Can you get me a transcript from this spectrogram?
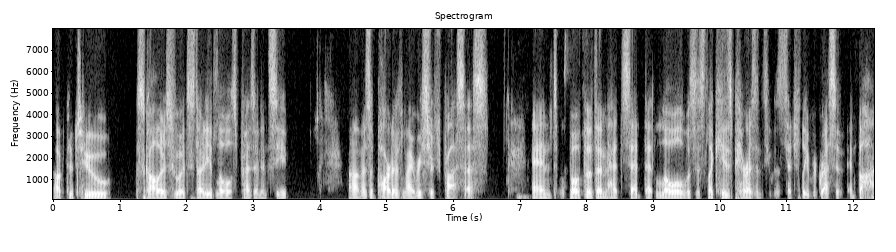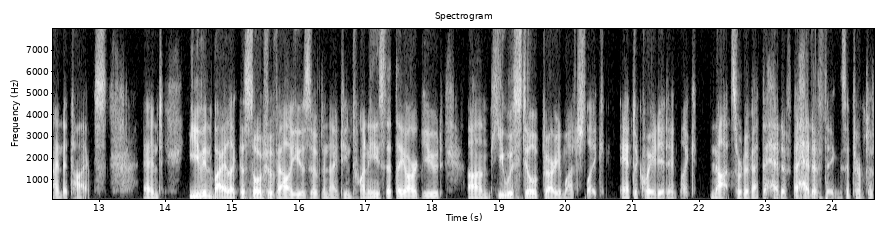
talked to two scholars who had studied Lowell's presidency um, as a part of my research process. And both of them had said that Lowell was just like his presidency was essentially regressive and behind the times. And even by like the social values of the 1920s that they argued, um, he was still very much like antiquated and like not sort of at the head of ahead of things in terms of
